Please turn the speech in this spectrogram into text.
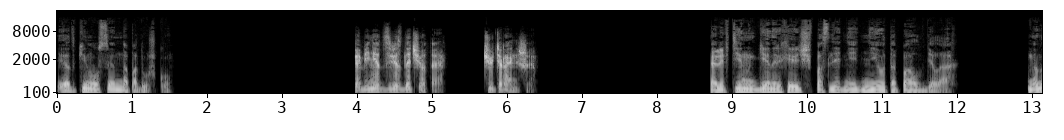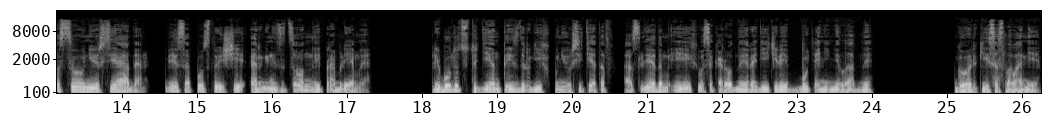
и откинулся на подушку. Кабинет звездочета. Чуть раньше. Алевтин Генрихович в последние дни утопал в делах. На носу универсиада и сопутствующие организационные проблемы. Прибудут студенты из других университетов, а следом и их высокородные родители, будь они неладны. Горький со словами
